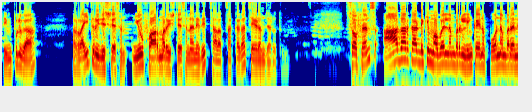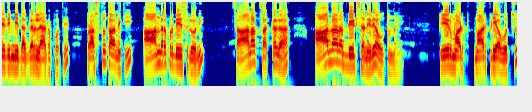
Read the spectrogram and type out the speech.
సింపుల్గా రైతు రిజిస్ట్రేషన్ న్యూ ఫార్మర్ రిజిస్ట్రేషన్ అనేది చాలా చక్కగా చేయడం జరుగుతుంది. సో ఫ్రెండ్స్ ఆధార్ కార్డుకి మొబైల్ నెంబర్ లింక్ అయిన ఫోన్ నెంబర్ అనేది మీ దగ్గర లేకపోతే ప్రస్తుతానికి ఆంధ్రప్రదేశ్లోని చాలా చక్కగా ఆధార్ అప్డేట్స్ అనేది అవుతున్నాయి. పేరు మార్ మార్పిడి అవ్వచ్చు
